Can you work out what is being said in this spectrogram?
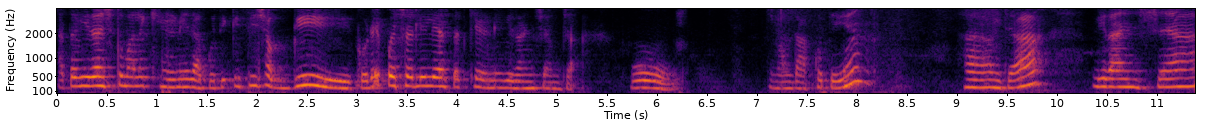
आता विरांश तुम्हाला खेळणी दाखवते. किती सगळीकडे पसरलेली असतात खेळणी विलांश आमच्या. हो. तुम्हाला दाखवते हा आमच्या विरांशा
